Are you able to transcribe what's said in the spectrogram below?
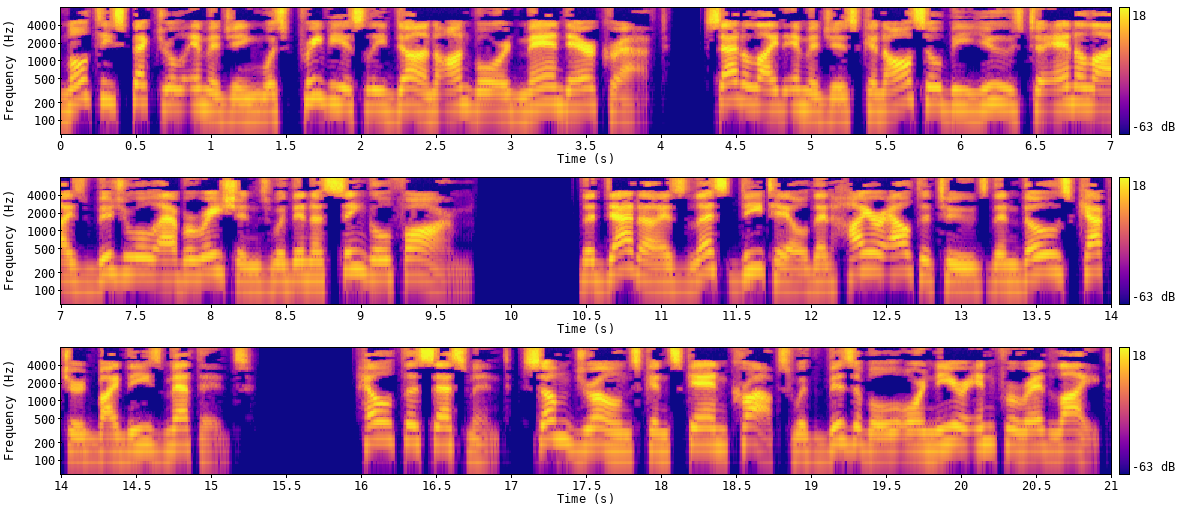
Multispectral imaging was previously done onboard manned aircraft. Satellite images can also be used to analyze visual aberrations within a single farm. The data is less detailed at higher altitudes than those captured by these methods. Health assessment. Some drones can scan crops with visible or near infrared light.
